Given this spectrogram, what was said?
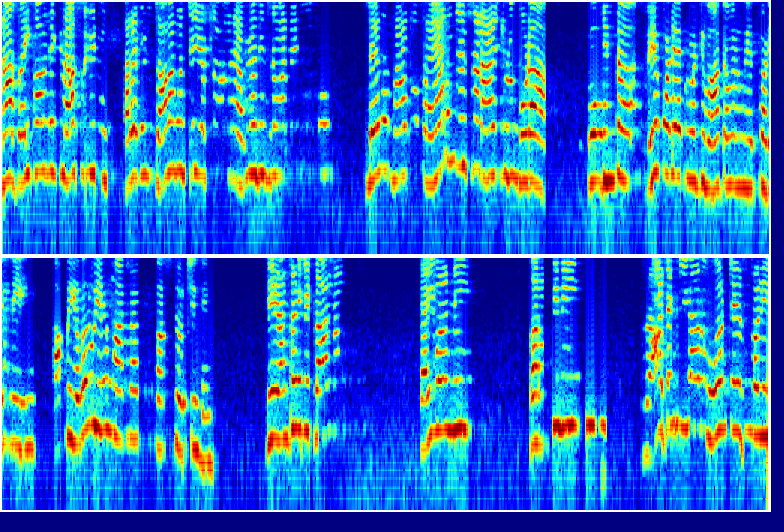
నా సైకాలజీ క్లాస్ విని అరే వీళ్ళు చాలా మంచి చెప్తారని అభినందించిన లేదా నాతో ప్రయాణం చేసిన నాయకుడు కూడా ఇంత భయపడేటువంటి వాతావరణం ఏర్పడింది. అప్పుడు ఎవరు ఏం మాట్లాడే పరిస్థితి వచ్చింది. దీనంతటికి కారణం దైవాన్ని భక్తిని రాజకీయాలు ఓన్ చేసుకొని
